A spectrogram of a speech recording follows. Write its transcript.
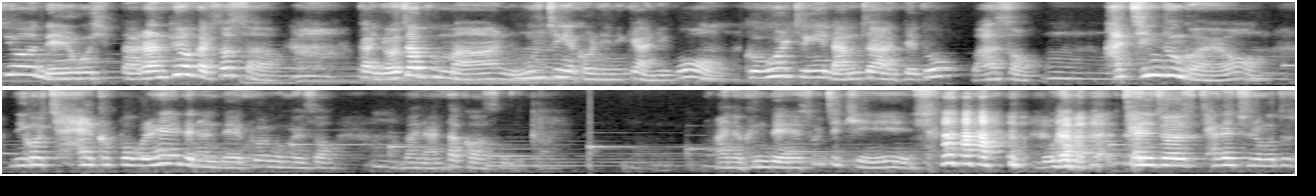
뛰어내리고 싶다라는 표현까지 썼어요. 그러니까 여자분만 음. 우울증에 걸리는 게 아니고 음. 그 우울증이 남자한테도 와서 음. 같이 힘든 거예요. 음. 이걸 잘 극복을 해야 되는데 그걸 보면서 음. 많이 안타까웠습니다. 음. 아니요, 근데 솔직히 뭐야? 잘해줘 잘해주는 것도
